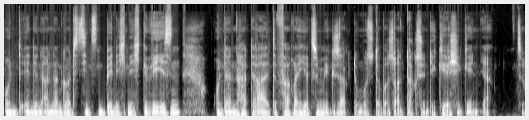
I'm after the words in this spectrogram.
und in den anderen Gottesdiensten bin ich nicht gewesen. Und dann hat der alte Pfarrer hier zu mir gesagt, du musst aber sonntags in die Kirche gehen. Ja, so.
